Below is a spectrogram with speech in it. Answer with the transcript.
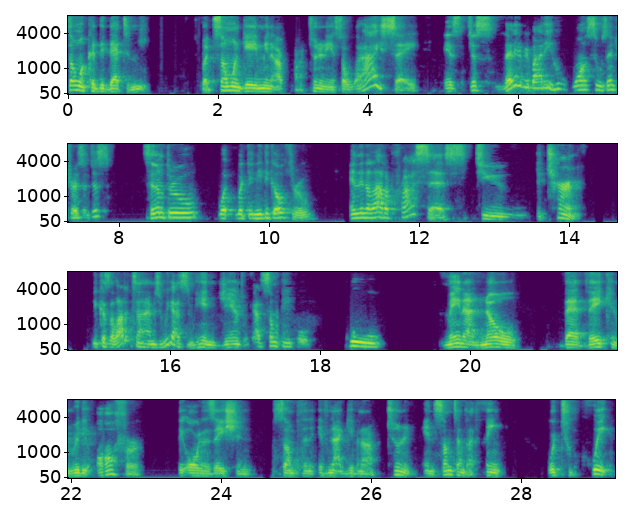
someone could did that to me, but someone gave me an opportunity. And so what I say is just let everybody who wants, who's interested, just send them through what, what they need to go through and then allow the process to determine. Because a lot of times we got some hidden gems. We got some people who may not know that they can really offer the organization something if not given an opportunity. And sometimes I think we're too quick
